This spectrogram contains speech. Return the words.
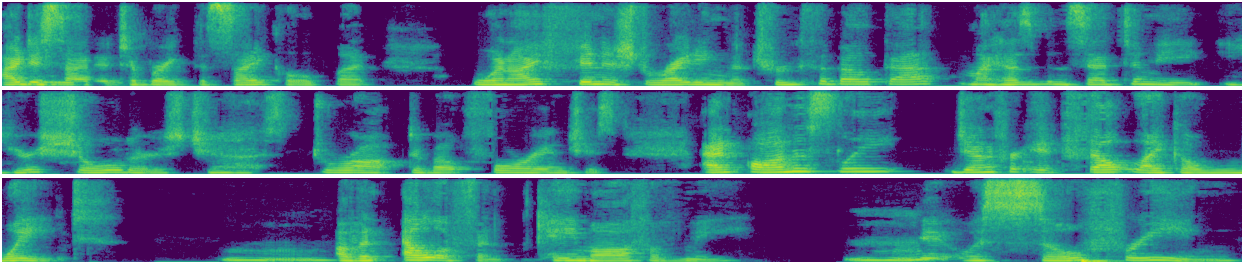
i mm-hmm. decided to break the cycle but when i finished writing the truth about that my husband said to me your shoulders just dropped about four inches and honestly jennifer it felt like a weight mm-hmm. of an elephant came off of me mm-hmm. it was so freeing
